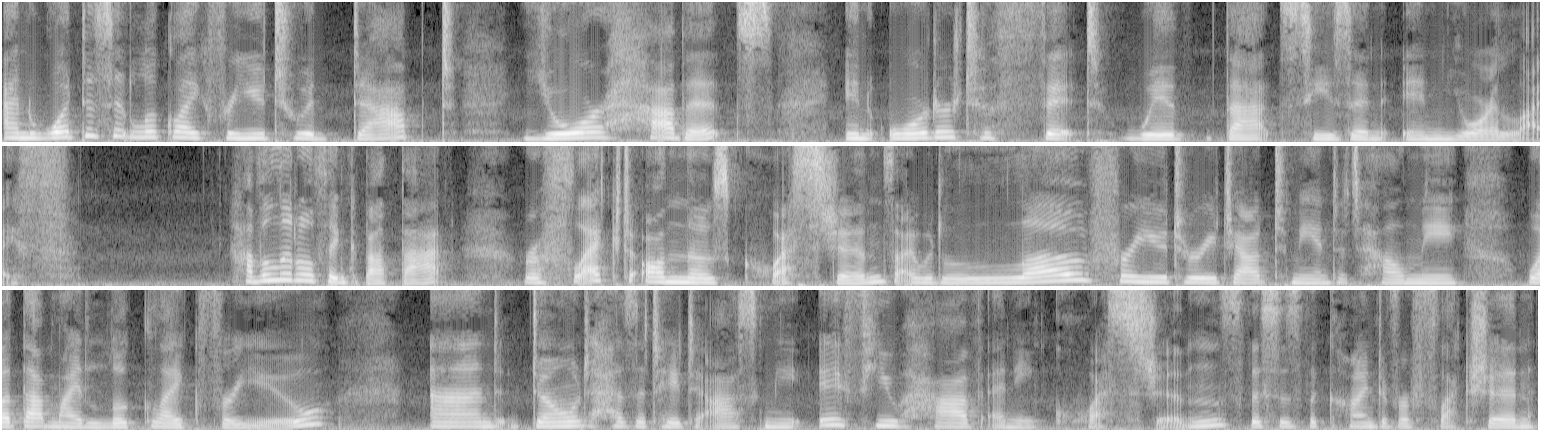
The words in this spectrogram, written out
And what does it look like for you to adapt your habits in order to fit with that season in your life? Have a little think about that. Reflect on those questions. I would love for you to reach out to me and to tell me what that might look like for you. And don't hesitate to ask me if you have any questions. This is the kind of reflection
